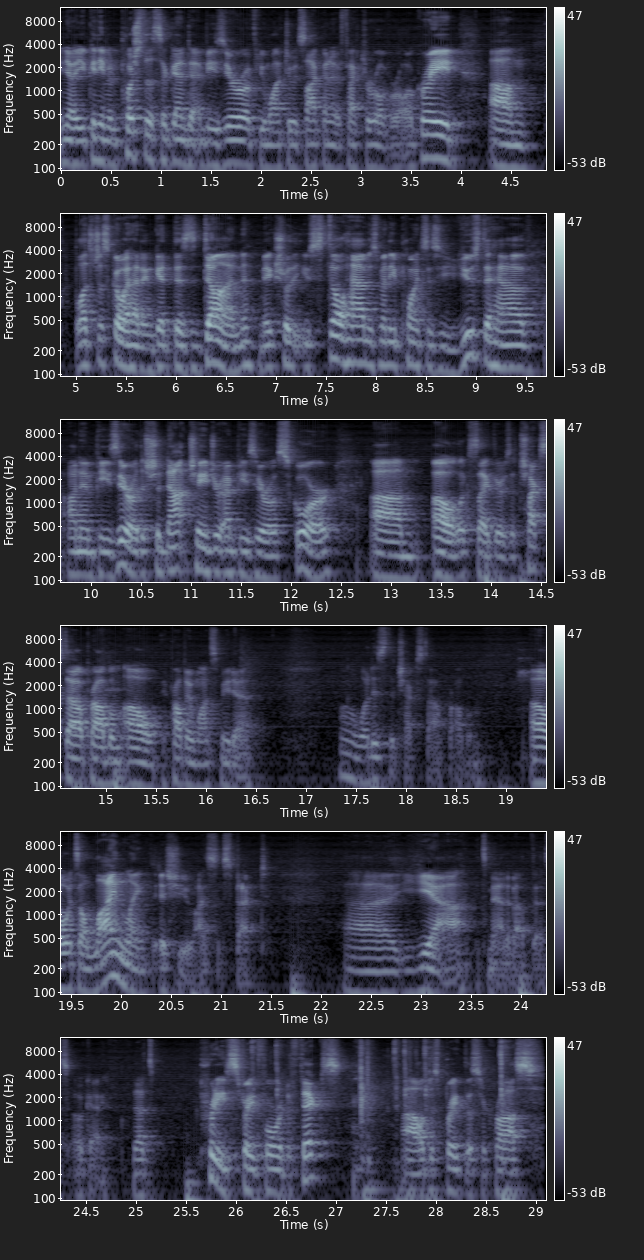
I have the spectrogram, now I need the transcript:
You know, you can even push this again to MP0 if you want to. It's not going to affect your overall grade. Um, but let's just go ahead and get this done. Make sure that you still have as many points as you used to have on MP0. This should not change your MP0 score. Um, oh, looks like there's a check style problem. Oh, it probably wants me to, oh, what is the check style problem? Oh, it's a line length issue, I suspect. Uh, yeah, it's mad about this. Okay, that's pretty straightforward to fix. I'll just break this across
